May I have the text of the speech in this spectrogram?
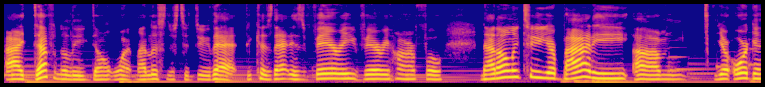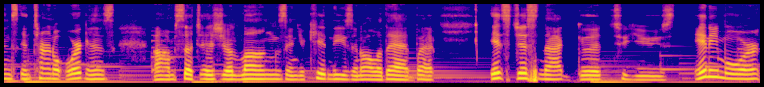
I definitely don't want my listeners to do that because that is very, very harmful, not only to your body, um, your organs, internal organs, um, such as your lungs and your kidneys and all of that, but it's just not good to use anymore.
